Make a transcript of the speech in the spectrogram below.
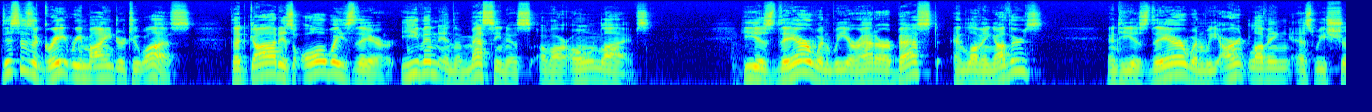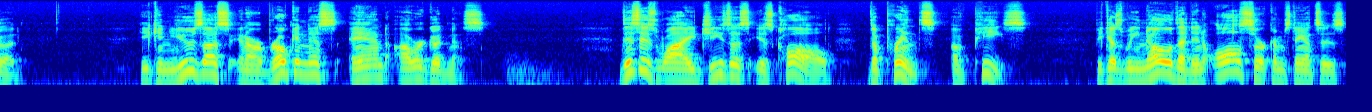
This is a great reminder to us that God is always there, even in the messiness of our own lives. He is there when we are at our best and loving others, and He is there when we aren't loving as we should. He can use us in our brokenness and our goodness. This is why Jesus is called the Prince of Peace, because we know that in all circumstances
